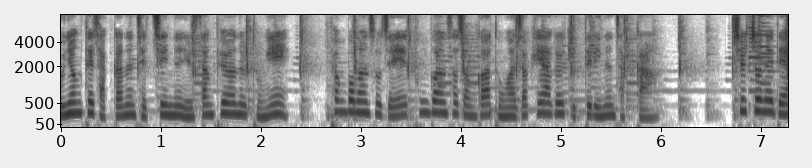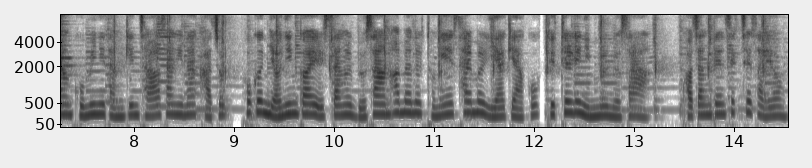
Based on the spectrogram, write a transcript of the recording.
문영태 작가는 재치 있는 일상 표현을 통해 평범한 소재에 풍부한 서정과 동화적 해악을 깃들이는 작가. 실존에 대한 고민이 담긴 자화상이나 가족 혹은 연인과의 일상을 묘사한 화면을 통해 삶을 이야기하고 뒤틀린 인물 묘사, 과장된 색채 사용,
